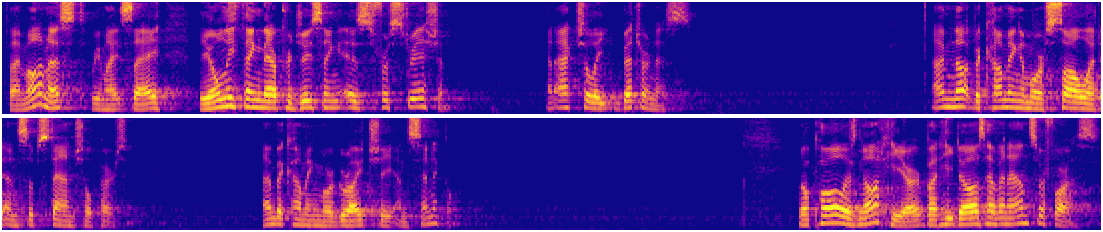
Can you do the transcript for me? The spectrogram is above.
If I'm honest, we might say, the only thing they're producing is frustration and actually bitterness. I'm not becoming a more solid and substantial person. I'm becoming more grouchy and cynical. Well, Paul is not here, but he does have an answer for us.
